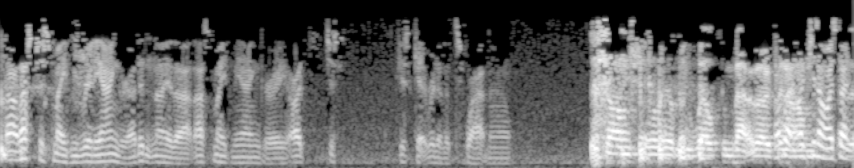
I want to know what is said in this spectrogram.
No, that's just made me really angry. I didn't know that. That's made me angry. I just just get rid of the twat now. So I'm sure he'll be welcome back with I open don't, arms. you know, I to don't,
